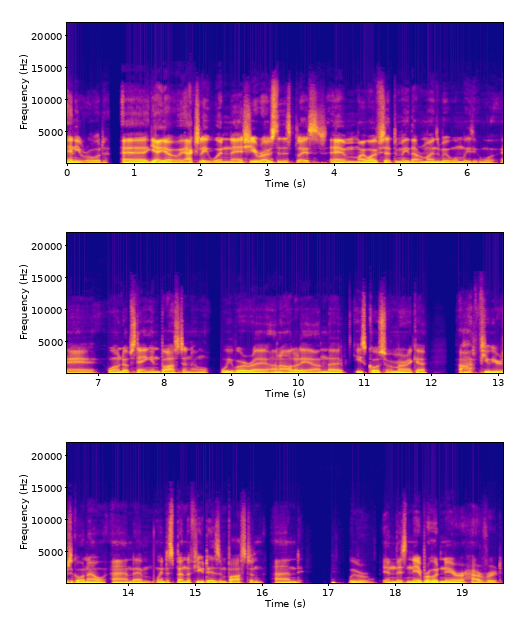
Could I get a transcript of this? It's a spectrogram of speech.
Any road. Uh, yeah, yeah. Actually, when uh, she arrives to this place, um, my wife said to me, "That reminds me of when we uh, wound up staying in Boston, and we were uh, on a holiday on the east coast of America ah, a few years ago now, and um, went to spend a few days in Boston, and we were in this neighborhood near Harvard."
